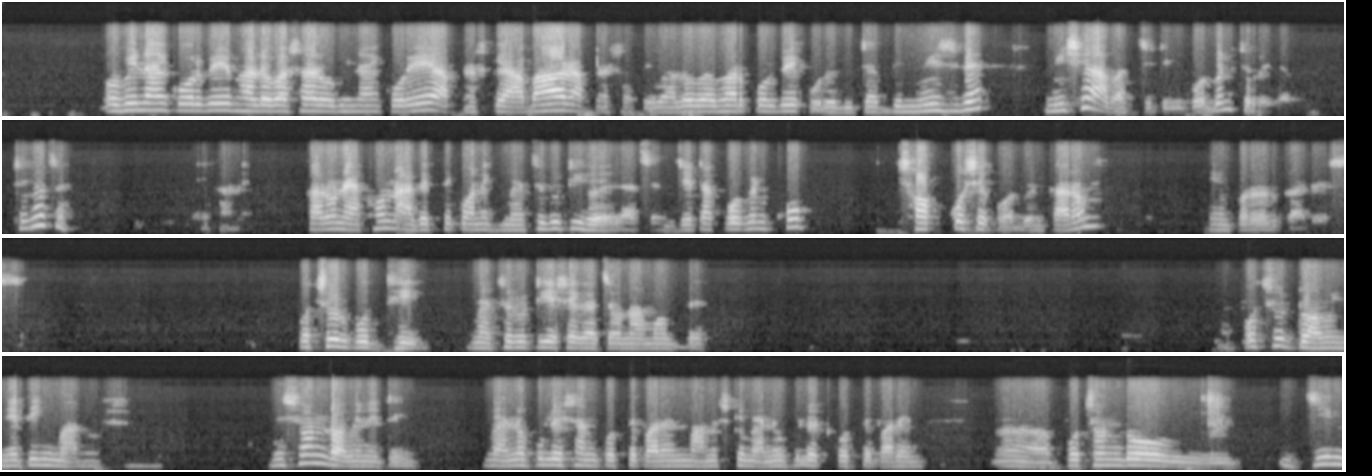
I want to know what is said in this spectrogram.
অভিনয় করবে, ভালোবাসার অভিনয় করে, আপনাকে আবার আপনার সাথে ভালো ব্যবহার করবে, করে দু চার দিন মিশবে, মিশে আবার চিটিং করবেন, চলে যাবেন। ঠিক আছে? এখানে। কারণ এখন আগের থেকে অনেক ম্যাচুরিটি হয়ে গেছেন যেটা করবেন খুব ছক করবেন, কারণ এম্পারার এসছে প্রচুর বুদ্ধি ম্যাচুরিটি এসে গেছে ওনার মধ্যে। প্রচুর ডমিনেটিং মানুষ। ভীষণ ডমিনেটিং ম্যানিপুলেশন করতে পারেন, মানুষকে ম্যানিপুলেট করতে পারেন। প্রচণ্ড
